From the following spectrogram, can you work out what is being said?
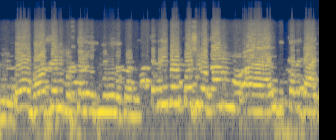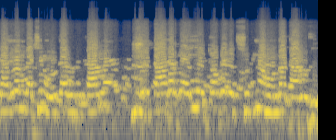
ਉਹ ਬਹੁਤ ਸਾਰੀ ਮੁਸ਼ਕਲ ਵਿੱਚ ਮਿਲੀ ਲੋਕਾਂ ਨੂੰ ਤਕਰੀਬਨ ਕੁਝ ਲੋਕਾਂ ਨੂੰ ਆਈ ਦਿੱਕਤ ਜਾ ਜਾਗਰਣ ਇਲੈਕਸ਼ਨ ਹੋਣ ਦਾ ਕਾਰਨ ਇਹ ਤਾਂ ਕਰਕੇ ਆਈ ਹੈ ਕਿਉਂਕਿ ਵਿੱਚ ਛੁੱਟੀਆਂ ਹੋਣ ਦਾ ਕਾਰਨ ਸੀ।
